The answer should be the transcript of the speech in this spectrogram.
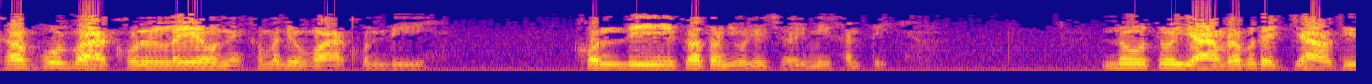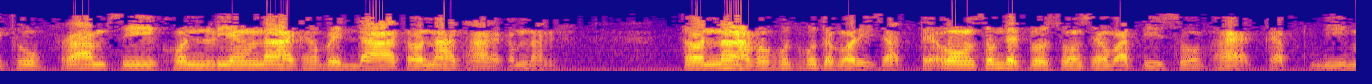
เขาพูดว่าคนเลวเนี่ยเขาไม่ได้ว่าคนดี คนดีก็ต้องอยู่เฉยๆมีขันติ ดูตัวอย่างพระพุทธเจ้าที่ถูกพรามสี่คนเลี้ยงหน้าเข้าไปด่าต่อหน้าทารกำนันตอนหน้าพระพุทธพุทธบริษัท แต่องค์สมเด็จพระทรงสวัสดีโสภากับยิ้ม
